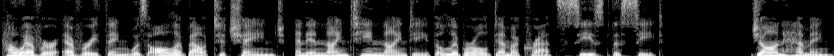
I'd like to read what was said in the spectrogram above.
However everything was all about to change, and in 1990 the Liberal Democrats seized the seat. John Hemming,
